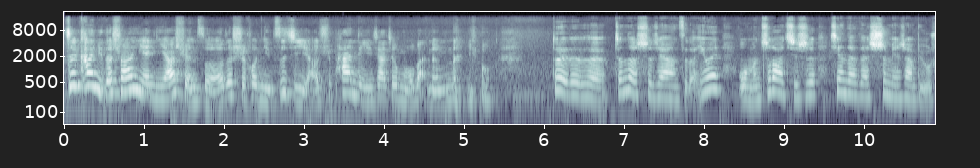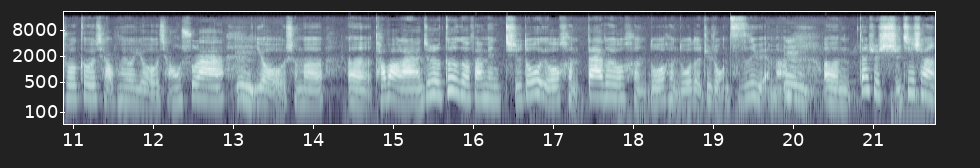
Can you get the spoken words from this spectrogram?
睁开你的双眼，你要选择的时候，你自己也要去判定一下这个模板能不能用。对对对，真的是这样子的，因为我们知道，其实现在在市面上，比如说各位小朋友有小红书啦，嗯，有什么。呃，淘宝啦，就是各个方面其实都有很，大家都有很多很多的这种资源嘛。嗯嗯，但是实际上，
